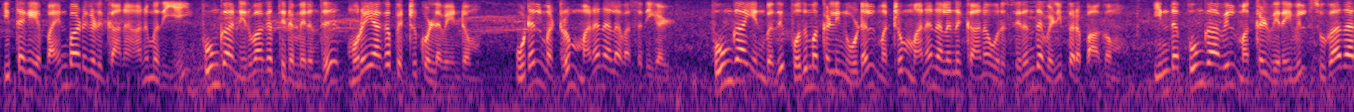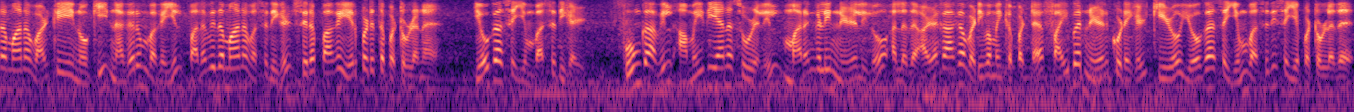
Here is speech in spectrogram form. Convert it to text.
இத்தகைய பயன்பாடுகளுக்கான அனுமதியை பூங்கா நிர்வாகத்திடமிருந்து முறையாக பெற்றுக்கொள்ள வேண்டும். உடல் மற்றும் மனநல வசதிகள். பூங்கா என்பது பொதுமக்களின் உடல் மற்றும் மனநலனுக்கான ஒரு சிறந்த வெளிப்பரப்பாகும். இந்த பூங்காவில் மக்கள் விரைவில் சுகாதாரமான வாழ்க்கையை நோக்கி நகரும் வகையில் பலவிதமான வசதிகள் சிறப்பாக ஏற்படுத்தப்பட்டுள்ளன. யோகா செய்யும் வசதிகள். பூங்காவில் அமைதியான சூழலில் மரங்களின் நிழலிலோ அல்லது அழகாக வடிவமைக்கப்பட்ட ஃபைபர் நிழற்குடைகள் கீழோ யோகா செய்யும் வசதி செய்யப்பட்டுள்ளது.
